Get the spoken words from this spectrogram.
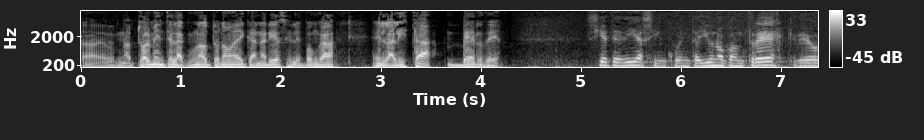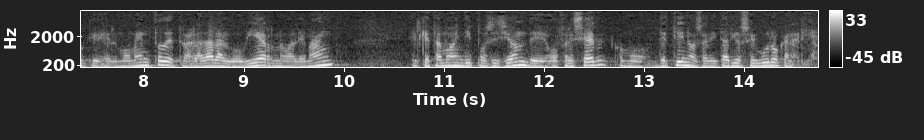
uh, actualmente la Comunidad Autónoma de Canarias se le ponga en la lista verde. Siete días 51,3 creo que es el momento de trasladar al gobierno alemán el que estamos en disposición de ofrecer como destino sanitario seguro Canarias.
